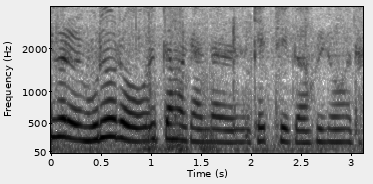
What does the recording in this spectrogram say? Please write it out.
이거를 무료로 입장하게 한다는 게티가 훌륭하다.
